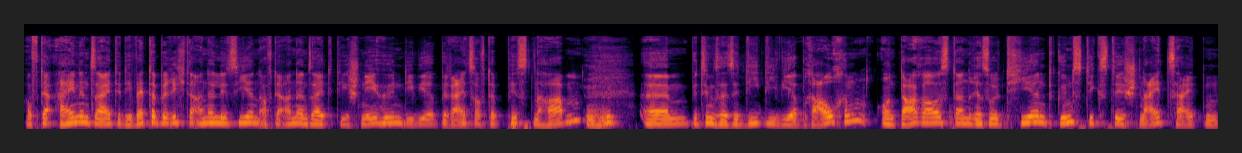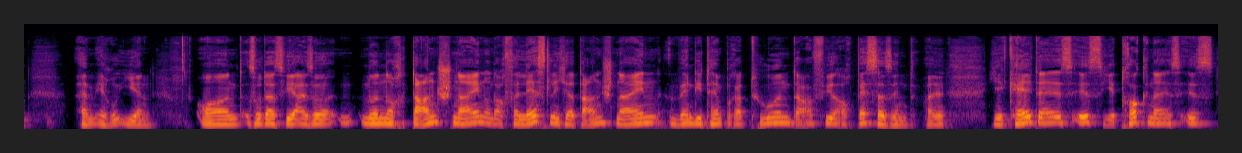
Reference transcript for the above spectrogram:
auf der einen Seite die Wetterberichte analysieren, auf der anderen Seite die Schneehöhen, die wir bereits auf der Pisten haben, mhm. ähm, beziehungsweise die, die wir brauchen und daraus dann resultierend günstigste Schneidzeiten ähm, eruieren. Und so dass wir also nur noch dann schneien und auch verlässlicher dann schneien, wenn die Temperaturen dafür auch besser sind. Weil je kälter es ist, je trockener es ist,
